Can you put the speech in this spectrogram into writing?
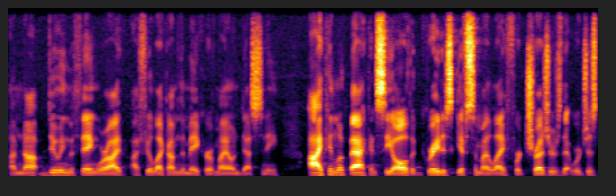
I'm not doing the thing where I, I feel like I'm the maker of my own destiny. I can look back and see all the greatest gifts in my life were treasures that were just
